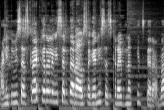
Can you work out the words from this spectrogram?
आणि तुम्ही सबस्क्राईब करायला विसरता राहा सगळ्यांनी सबस्क्राईब नक्कीच करा. बाय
